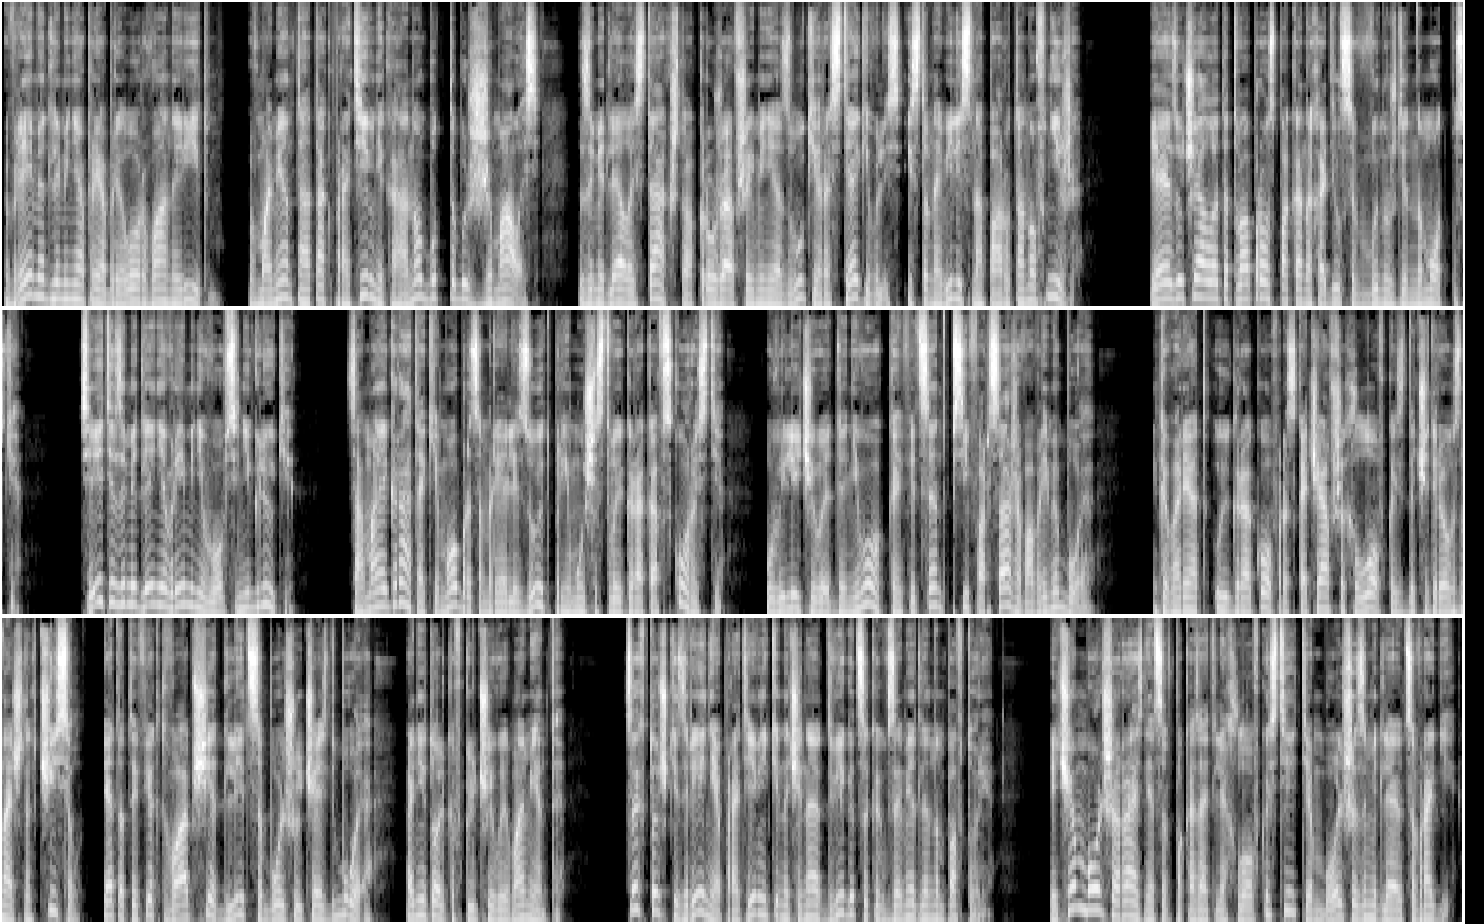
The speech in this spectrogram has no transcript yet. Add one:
Время для меня приобрело рваный ритм. В момент атак противника оно будто бы сжималось – замедлялось так, что окружавшие меня звуки растягивались и становились на пару тонов ниже. Я изучал этот вопрос, пока находился в вынужденном отпуске. Все эти замедления времени вовсе не глюки. Сама игра таким образом реализует преимущество игрока в скорости, увеличивая для него коэффициент пси-форсажа во время боя. Говорят, у игроков, раскачавших ловкость до четырехзначных чисел, этот эффект вообще длится большую часть боя, а не только в ключевые моменты – с их точки зрения противники начинают двигаться как в замедленном повторе. И чем больше разница в показателях ловкости, тем больше замедляются враги.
